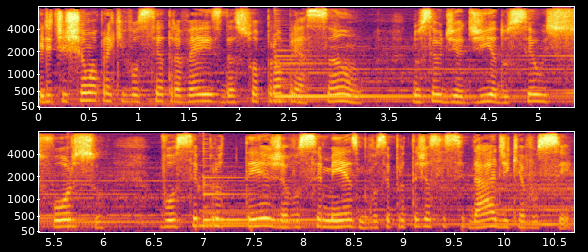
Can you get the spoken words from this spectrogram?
Ele te chama para que você, através da sua própria ação, no seu dia a dia, do seu esforço, você proteja você mesmo, você proteja essa cidade que é você.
